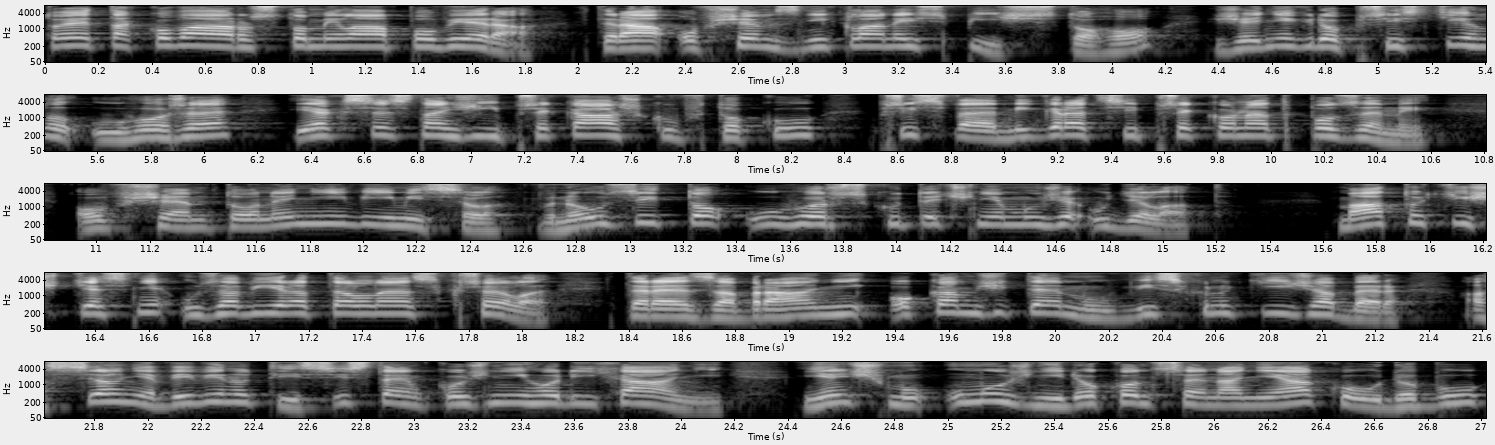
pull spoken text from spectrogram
To je taková rostomilá pověra, která ovšem vznikla nejspíš z toho, že někdo přistihl úhoře, jak se snaží překážku v toku při své migraci překonat po zemi. Ovšem to není výmysl, v nouzi to úhoř skutečně může udělat. Má totiž těsně uzavíratelné skřele, které zabrání okamžitému vyschnutí žaber a silně vyvinutý systém kožního dýchání, jenž mu umožní dokonce na nějakou dobu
